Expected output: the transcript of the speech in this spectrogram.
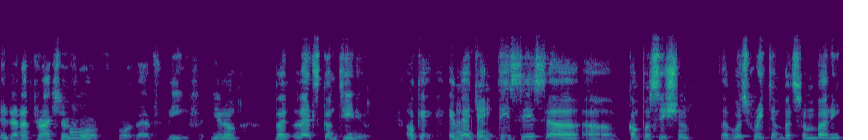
It's an attraction Oh. for, for the thief, you know? But let's continue. Okay, imagine Okay. this is a, a composition that was written by somebody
